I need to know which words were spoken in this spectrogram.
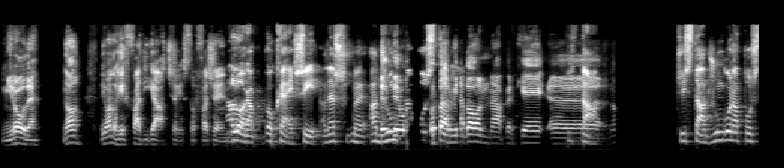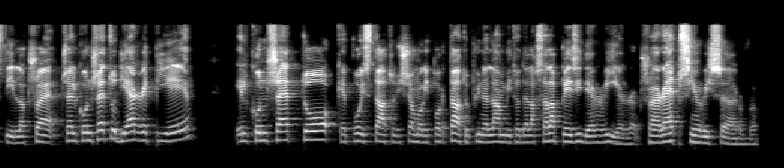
mi rode, no? Di quanto che faticaccia che sto facendo. Allora, ok, sì, adesso eh, aggiungo Devo una postilla. una donna perché... Eh, Ci, sta. No? Ci sta, aggiungo una postilla, cioè c'è il concetto di RPE e il concetto che è poi stato, diciamo, riportato più nell'ambito della sala pesi del RIR, cioè Reps in Reserve,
